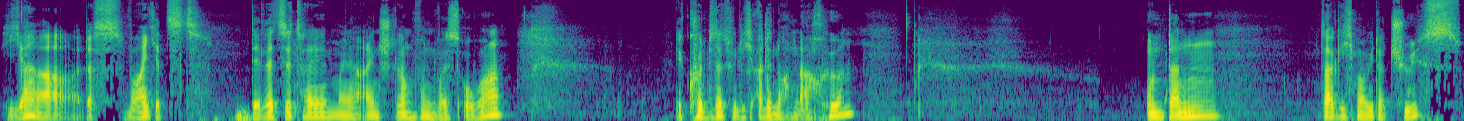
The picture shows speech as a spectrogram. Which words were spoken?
Ja, das war jetzt der letzte Teil meiner Einstellung von VoiceOver. Ihr könnt natürlich alle noch nachhören. Und dann sage ich mal wieder Tschüss.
